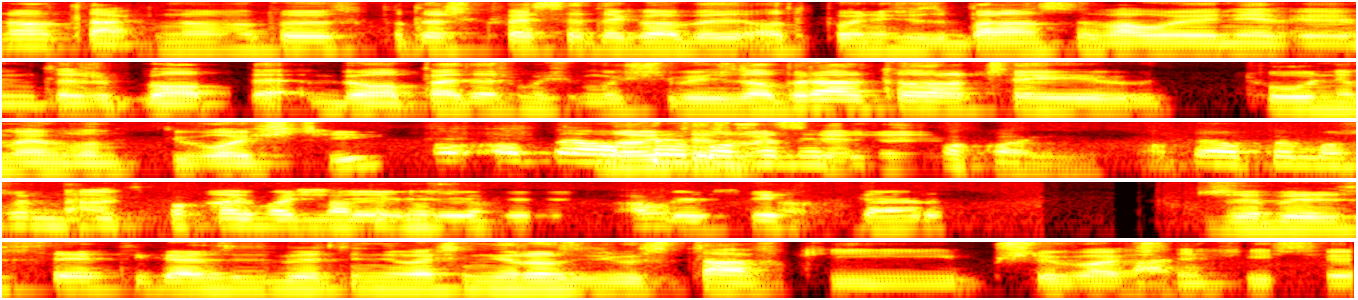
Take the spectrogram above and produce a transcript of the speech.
No tak, no to jest też kwestia tego, aby odpowiednio się zbalansowały, nie wiem, też BOP, BOP też musi, musi być dobre, ale to raczej tu nie mam wątpliwości. O, o BOP No możemy właśnie- być spokojni. O BOP możemy Tak, być no spokojni, właśnie, dlatego że... żeby safety car, żeby safety car zbytnio właśnie nie rozbił stawki przy właśnie Tak. jakichś e,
